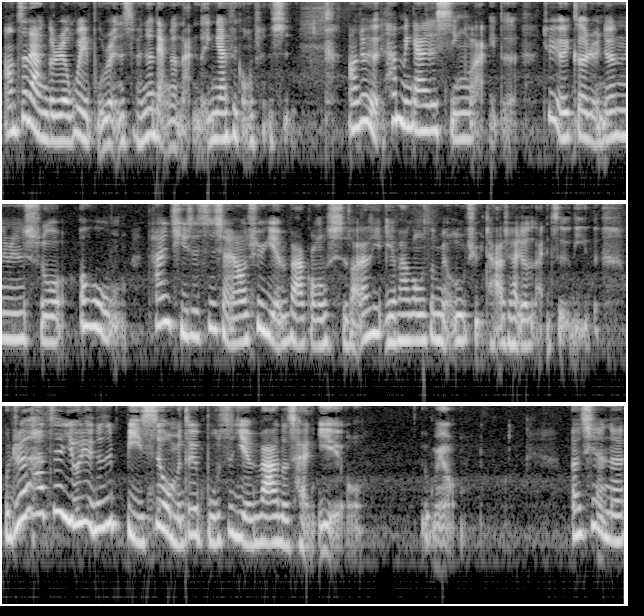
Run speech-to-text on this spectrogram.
然后这两个人我也不认识，反正两个男的应该是工程师，然后就有他们应该是新来的，就有一个人就在那边说，哦，他其实是想要去研发公司了，但是研发公司没有录取他，所以他就来这里了。我觉得他这有点就是鄙视我们这个不是研发的产业哦，有没有？而且呢，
